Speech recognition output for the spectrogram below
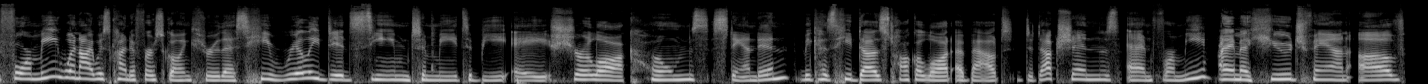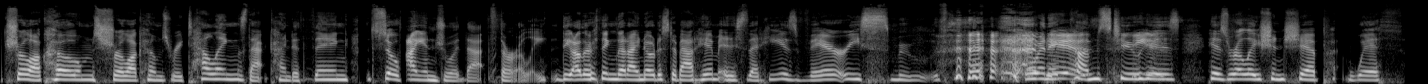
for me when I was kind of first going through this, he really did seem to me to be a Sherlock Holmes stand-in because he does talk a lot about deductions and for me, I'm a huge fan of Sherlock Holmes, Sherlock Holmes retellings, that kind of thing. So I enjoyed that thoroughly. The other thing that I noticed about him is that he is very smooth when He it is. comes to He his his relationship with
